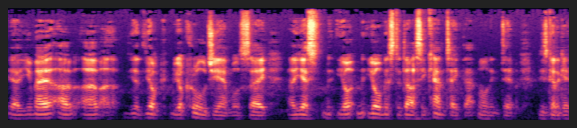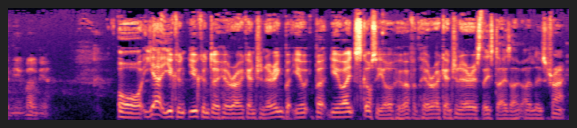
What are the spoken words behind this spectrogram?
Yeah, you may. Uh, uh, your your cruel GM will say, uh, "Yes, your your Mister Darcy can take that morning dip. He's going to get pneumonia." Or yeah, you can you can do heroic engineering, but you but you ain't Scotty or whoever the heroic engineer is these days. I, I lose track.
